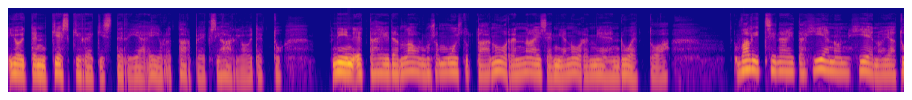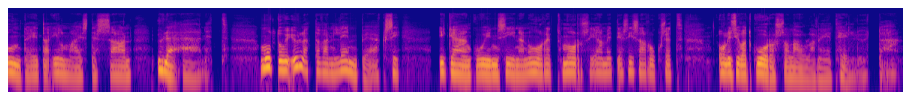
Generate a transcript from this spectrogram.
joiden keskirekisteriä ei ole tarpeeksi harjoitettu, niin että heidän laulunsa muistuttaa nuoren naisen ja nuoren miehen duettoa, valitsi näitä hienon hienoja tunteita ilmaistessaan ylääänet, muuttui yllättävän lempeäksi, ikään kuin siinä nuoret morsiamet ja sisarukset olisivat kuorossa laulaneet hellyyttään.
